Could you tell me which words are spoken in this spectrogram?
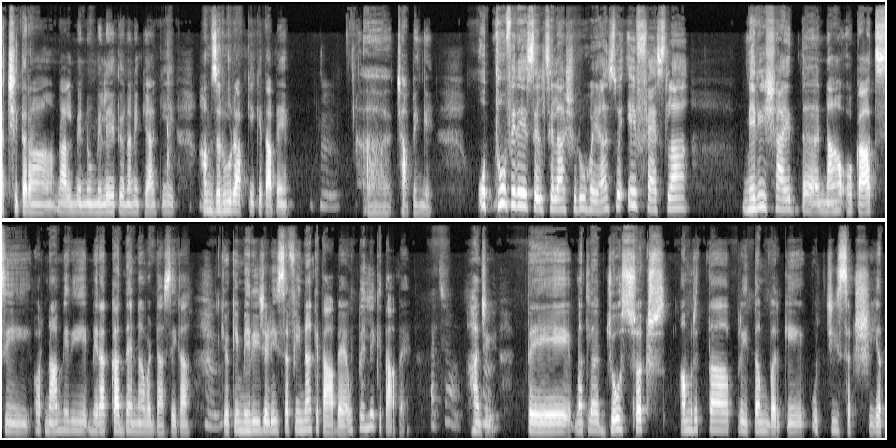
ਅੱਛੀ ਤਰ੍ਹਾਂ ਨਾਲ ਮੈਨੂੰ ਮਿਲੇ ਤੇ ਉਹਨਾਂ ਨੇ ਕਿਹਾ ਕਿ ਹਮ ਜ਼ਰੂਰ ਆਪਕੀ ਕਿਤਾਬें ਛਾਪेंगे ਉੱਥੋਂ ਫਿਰ ਇਹ ਸਿਲਸਿਲਾ ਸ਼ੁਰੂ ਹੋਇਆ ਸੋ ਇਹ ਫੈਸਲਾ ਮੇਰੀ ਸ਼ਾਇਦ ਨਾ ਔਕਾਤ ਸੀ ਔਰ ਨਾ ਮੇਰੀ ਮੇਰਾ ਕੱਦ ਇੰਨਾ ਵੱਡਾ ਸੀਗਾ ਕਿਉਂਕਿ ਮੇਰੀ ਜਿਹੜੀ ਸਫੀਨਾ ਕਿਤਾਬ ਹੈ ਉਹ ਪਹਿਲੀ ਕਿਤਾਬ ਹੈ ਅੱਛਾ ਹਾਂਜੀ। ਤੇ ਮਤਲਬ ਜੋ ਸ਼ਖਸ ਅੰਮ੍ਰਿਤਾ ਪ੍ਰੀਤਮ ਵਰਗੀ ਉੱਚੀ ਸ਼ਖਸੀਅਤ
